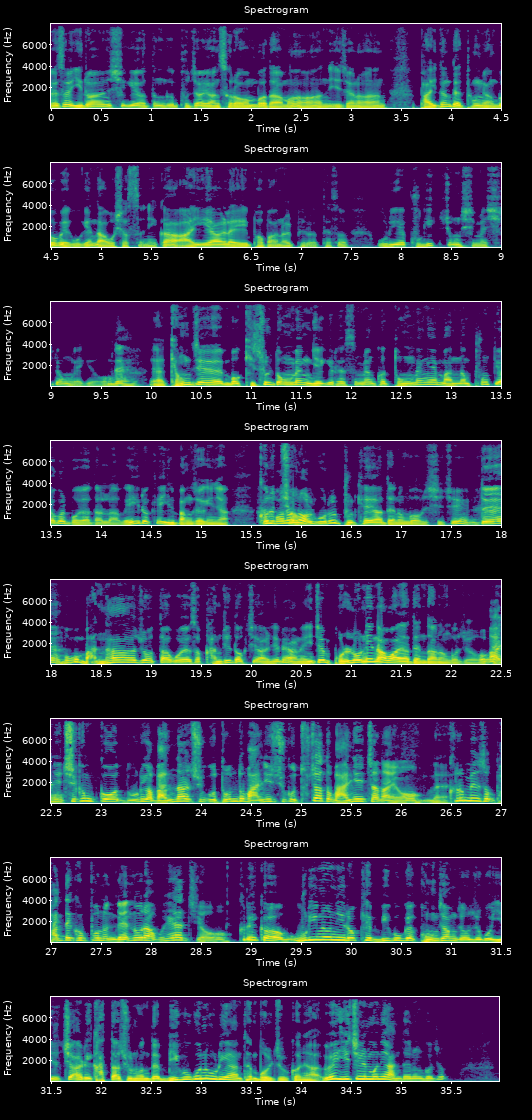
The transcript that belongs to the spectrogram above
그래서 이런 식의 어떤 그 부자연스러움보다는 이제는 바이든 대통령도 외국에 나오셨으니까 IRA 법안을 비롯해서 우리의 국익 중심의 실용 외교, 네. 예, 경제 뭐 기술 동맹 얘기를 했으면 그 동맹에 맞는 품격을 보여달라. 왜 이렇게 일방적이냐? 한 그렇죠. 번은 얼굴을 붉혀야 되는 것이지. 네. 뭐 만나줬다고 해서 감지덕지할 일이 아니라 이제 본론이 나와야 된다는 거죠. 아니 지금껏 우리가 만나주고 돈도 많이 주고 투자도 많이 했잖아요. 네. 그러면서 반대 급부는 내놓으라고 해야죠. 그러니까 우리는 이렇게 미국에 공장 져주고 일자리 갖다 주는데 미국은 우리한테 뭘 줄 거냐? 왜 이 질문이 안 되는 거죠?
